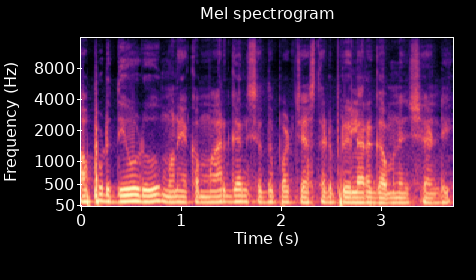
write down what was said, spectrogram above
అప్పుడు దేవుడు మన యొక్క మార్గాన్ని సిద్ధపాటు చేస్తాడు ప్రియులారా గమనించండి.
